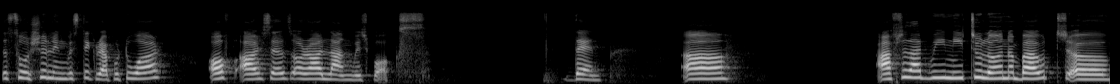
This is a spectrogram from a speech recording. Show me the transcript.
the social linguistic repertoire of ourselves or our language box. Then, uh, after that we need to learn about uh,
